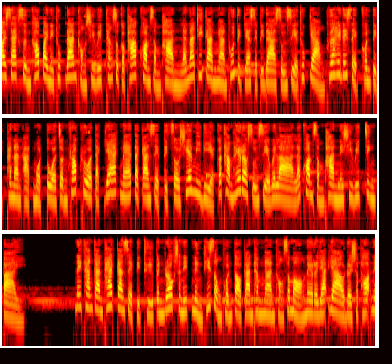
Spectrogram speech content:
อยๆ แทรกซึมเข้าไปในทุกด้านของชีวิตทั้งสุขภาพความสัมพันธ์ และหน้าที่การงานผู้ติดยาเสพติดาสูญเสียทุกอย่างเพื่อให้ได้เสพคนติดพนันอาจหมดตัวจนครอบครัวแตกแยกแม้ แต่การเสพติดโซเชียลมีเดียก็ทำให้เราสูญเสียเวลาและความสัมพันธ์ในชีวิตจริงไป ในทางการแพทย์การเสพติดถือเป็นโรคชนิดหนึ่งที่ส่งผลต่อการทำงานของสมองในระยะยาว โดยเฉพาะใน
